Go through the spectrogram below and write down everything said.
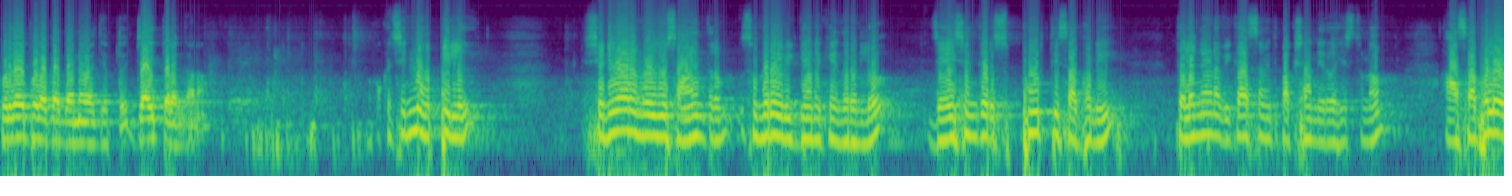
హృదయపూర్వక ధన్యవాదాలు చెప్తూ జై తెలంగాణ. ఒక చిన్న అప్పీల్. శనివారం రోజు సాయంత్రం సుందరయ్య విజ్ఞాన కేంద్రంలో జయశంకర్ స్ఫూర్తి సభని తెలంగాణ వికాస్ సమితి పక్షాన్ని నిర్వహిస్తున్నాం. ఆ సభలో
